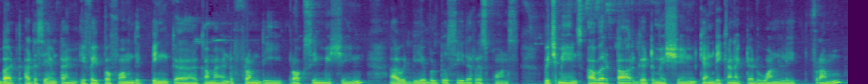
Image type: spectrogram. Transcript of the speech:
but at the same time if i perform the ping uh, command from the proxy machine i would be able to see the response which means our target machine can be connected only from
